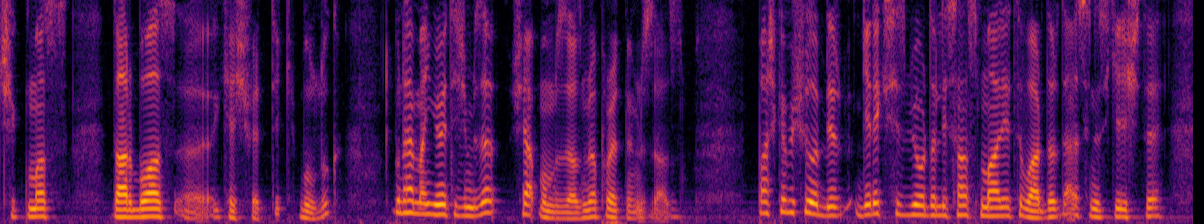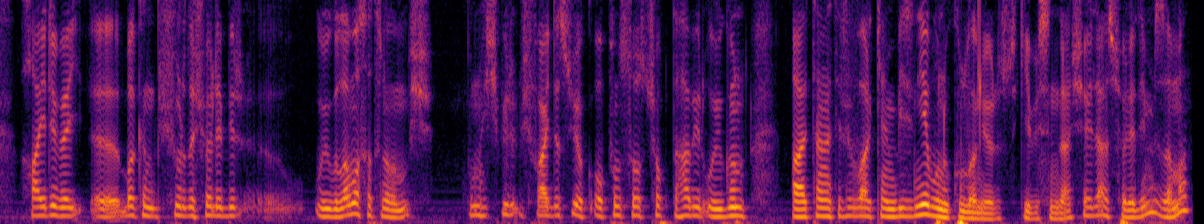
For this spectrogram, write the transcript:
çıkmaz darboğaz e, keşfettik, bulduk. Bunu hemen yöneticimize şey yapmamız lazım, rapor etmemiz lazım. Başka bir şey olabilir. Gereksiz bir orada lisans maliyeti vardır. Dersiniz ki işte Hayri Bey e, bakın şurada şöyle bir e, uygulama satın alınmış. Bunun hiçbir faydası yok. Open source çok daha bir uygun alternatifi varken biz niye bunu kullanıyoruz gibisinden şeyler söylediğimiz zaman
